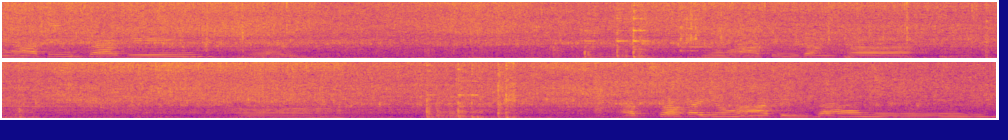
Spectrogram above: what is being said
Yung ating saging, ayan. Yung ating langka, ah, at saka yung ating kanin.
